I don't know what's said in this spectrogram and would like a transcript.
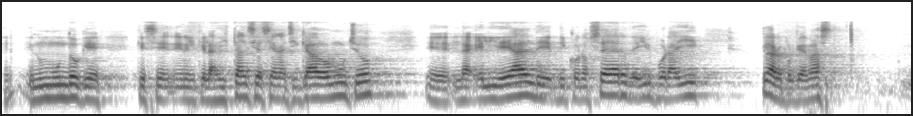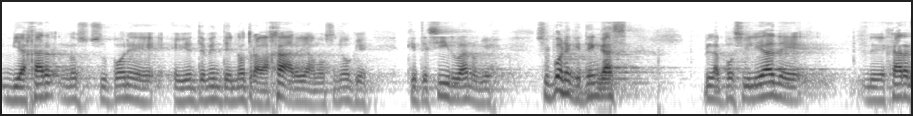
¿eh? En un mundo que, que se, en el que las distancias se han achicado mucho, eh, la, el ideal de, de, conocer, de ir por ahí, claro, porque además viajar no supone evidentemente no trabajar, digamos, sino que, que te sirvan, o que supone que tengas la posibilidad de, de dejar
